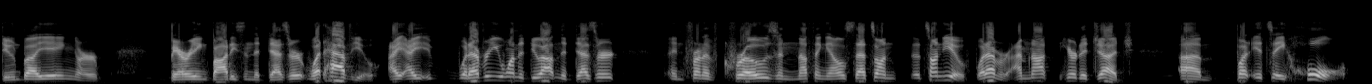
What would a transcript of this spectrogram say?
dune buying or burying bodies in the desert, what have you. I, I whatever you want to do out in the desert in front of crows and nothing else, that's on that's on you. Whatever. I'm not here to judge. Um, but it's a hole.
